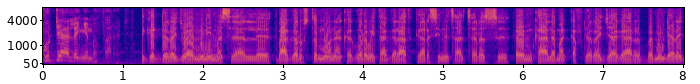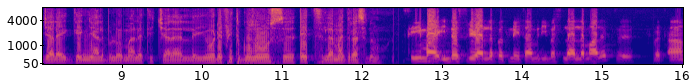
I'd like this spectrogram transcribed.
ጉዳይ አለኝ የመፋረድ እድገት ደረጃው ምን ይመስላል? በሀገር ውስጥም ሆነ ከጎረቤት ሀገራት ጋር ሲነጻጸርስ ወይም ከዓለም አቀፍ ደረጃ ጋር በምን ደረጃ ላይ ይገኛል ብሎ ማለት ይቻላል? የወደፊት ጉዞውስ የት ለመድረስ ነው? ሲኒማ ኢንዱስትሪ ያለበት ሁኔታ ምን ይመስላል ለማለት በጣም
